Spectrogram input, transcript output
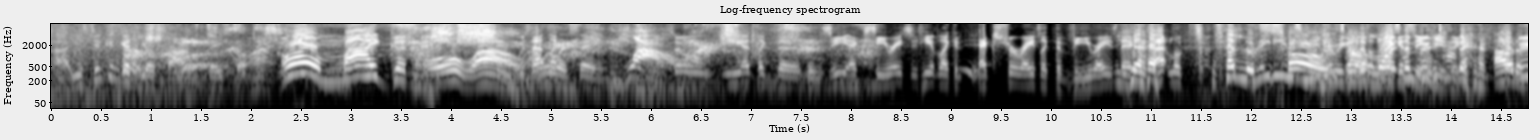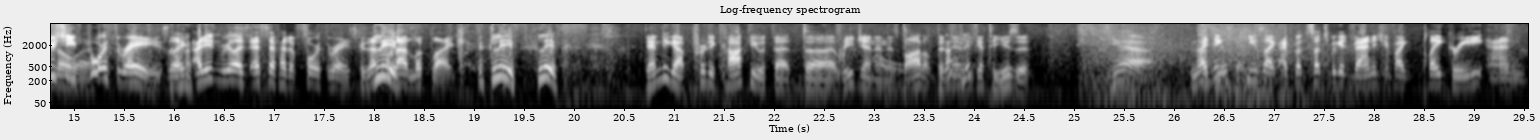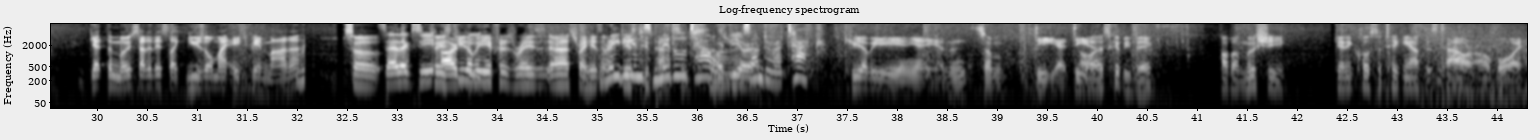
Uh, you still can get your farm based on. Oh my goodness! Oh wow! Was that we like- were saying? Wow! So he had like the the ZXC raze. Did he have like an extra raze, like the V raze there? 'Cause Yeah. That looked. that looks Radiant's so. Here we go with the The fourth- legacy the keys boot- again. Out the of Mushi nowhere. fourth raze. Like I didn't realize SF had a fourth raze because that's Glyph. what that looked like. Glyph, Glyph. Dendi got pretty cocky with that uh, regen in his bottle. Didn't Not even get to use it. Yeah. Not I think Glyph. he's like, I've got such a big advantage if I play greedy and get the most out of this, like use all my HP and mana. So, so Selexi his RD. QWE for his raze. Uh, that's right. He has, he has Radiant's two middle tower Let's is right. under attack. QWE and yeah, yeah, and then some D, yeah, D. Oh, this could be big. Although Mushi getting close to taking out this tower. Oh boy.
